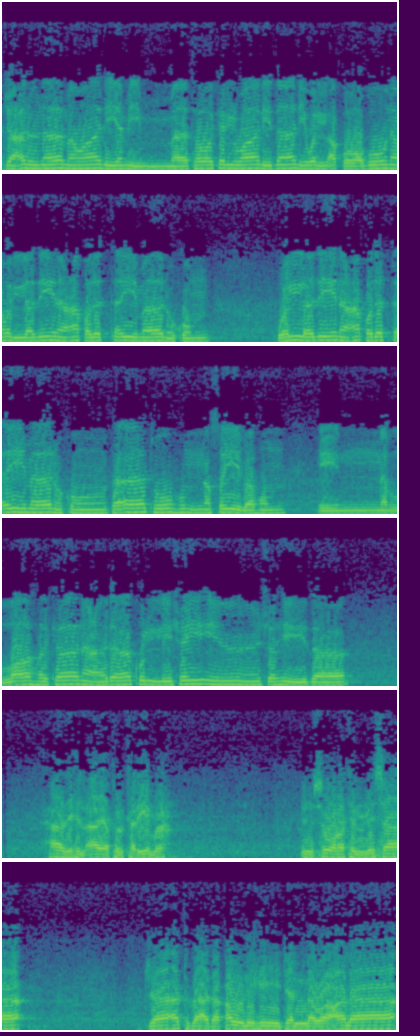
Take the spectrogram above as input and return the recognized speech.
جعلنا موالي مما ترك الوالدان والأقربون والذين عقدت أيمانكم والذين عقدت أيمانكم فآتوهم نصيبهم. إن الله كان على كل شيء شهيدا. هذه الآية الكريمة من سورة النساء جاءت بعد قوله جل وعلا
